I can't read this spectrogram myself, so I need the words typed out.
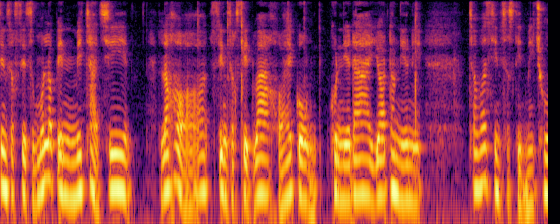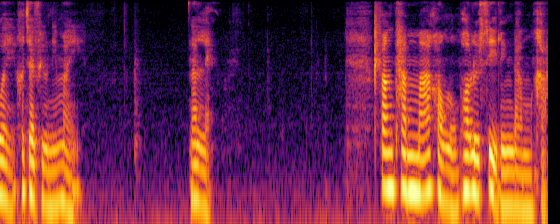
สิ่งศักดิ์สิทธิ์สมมติเราเป็นมิจฉาชีพ แล้วขอสิ่งศักดิ์สิทธิ์ว่าขอให้โกงคนนี้ได้ยอดเท่านี้นี้จะว่าสิ่งศักดิ์สิทธิ์ไม่ช่วยเข้าใจฟิลนี้ไหมนั่นแหละ ฟังธรรมะของหลวงพ่อฤาษีลิงดำค่ะ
